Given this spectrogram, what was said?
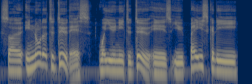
So in order to do this, what you need to do is you basically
